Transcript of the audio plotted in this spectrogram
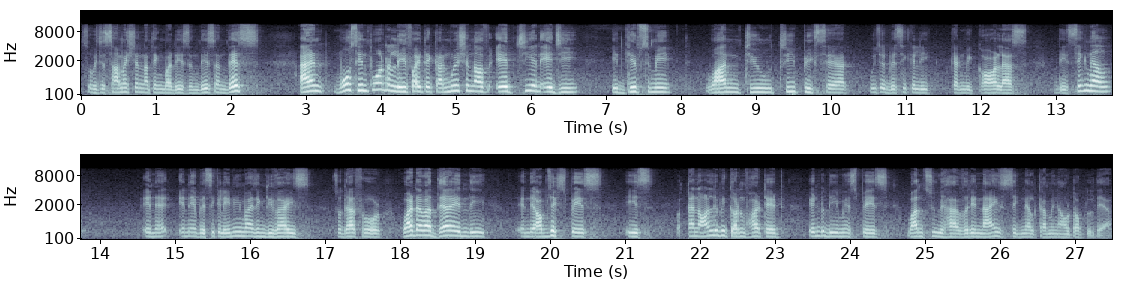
So, which is summation nothing but is in this and this and most importantly if I take convolution of f g and a g it gives me 1, 2, 3 peaks here which are basically can be called as the signal in a in a basically any imaging device. So, therefore, whatever there in the in the object space is can only be converted into the image space once you have very nice signal coming out of there.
